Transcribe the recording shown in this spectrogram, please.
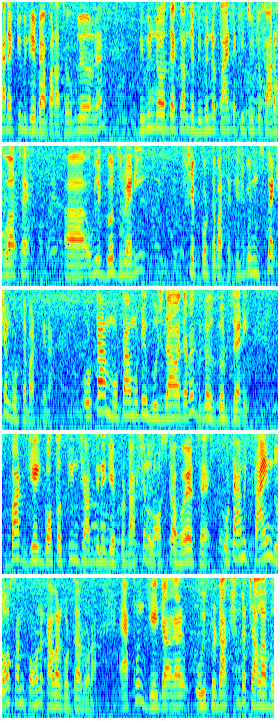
কানেক্টিভিটির ব্যাপার আছে। ওগুলো বলেন, বিভিন্ন দেখলাম যে বিভিন্ন ক্লায়েন্টে কিছু কিছু কার্গো আছে। ওগুলি গুডস রেডি শিপ করতে পারছে, কিছু ইন্সপেকশন করতে পারছি না। ওটা মোটামুটি বুঝ দেওয়া যাবে বিকজ গুডস রেডি বাট যে গত তিন, চার দিনে যে প্রোডাকশন লসটা হয়েছে, ওটা আমি টাইম লস আমি কখনো কাভার করতে পারব না। এখন যে জায়গায় ওই প্রোডাকশনটা চালাবো,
